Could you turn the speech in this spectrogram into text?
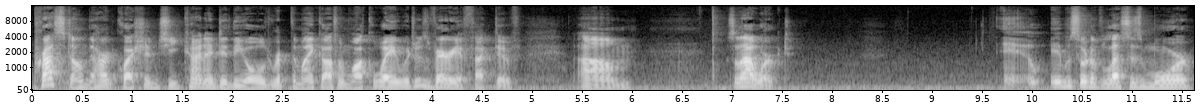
pressed on the hard question, she kind of did the old rip the mic off and walk away, which was very effective. Um, so that worked. It, it was sort of less is more,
